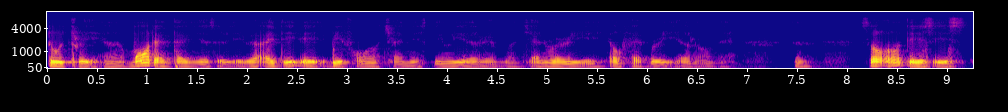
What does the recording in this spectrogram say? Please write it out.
2023, uh, more than 10 years already. Well, I did it before Chinese New Year, in January or February, around there. Uh, so all this is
